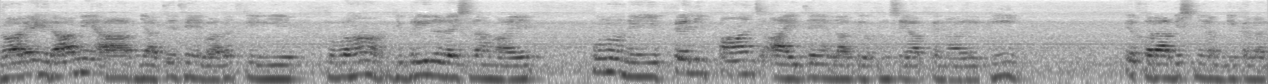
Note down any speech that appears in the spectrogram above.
غار ہرا میں آپ جاتے تھے عبادت کے لیے، تو وہاں جبریل علیہ السلام آئے۔ انہوں نے یہ پہلی پانچ آیتیں اللہ کے حکم سے آپ کے نازل کی اقرا بسم ربی کلر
